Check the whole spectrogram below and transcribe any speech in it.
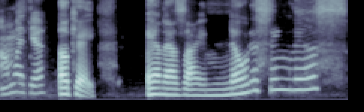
I'm with you. Okay. And as I'm noticing this,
